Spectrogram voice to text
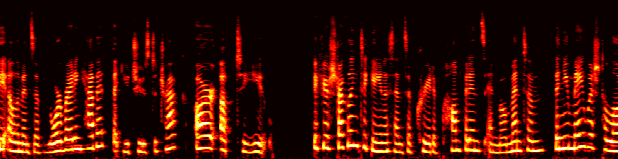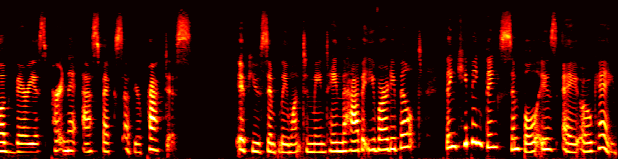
The elements of your writing habit that you choose to track are up to you. If you're struggling to gain a sense of creative confidence and momentum, then you may wish to log various pertinent aspects of your practice. If you simply want to maintain the habit you've already built, then keeping things simple is a okay.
